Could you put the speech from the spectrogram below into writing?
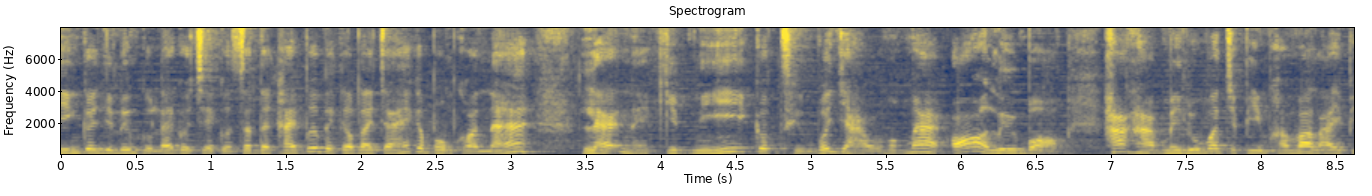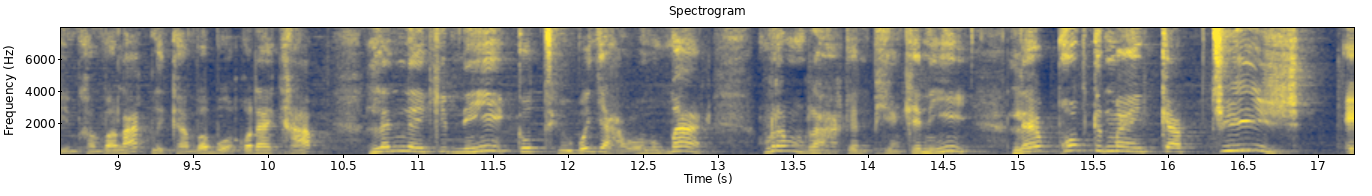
ริง ๆ ก็อย่าลืมกดไลค์กดแชร์กดซับสไครป์เพื่อเป็นกำลังใจให้กับผมก่อนนะและในคลิปนี้ก็ถือว่ายาวมากๆ อ้อลืมบอกถ้าหากไม่รู้ว่าจะพิมพ์คำว่าอะไรพิมพ์คำว่ารักหรือคำว่าบวกก็ได้ครับ และในคลิปนี้ก็ถือว่ายาวมากๆ ร่ำลากันเพียงแค่นี้ แล้วพบกันใหม่กับทีเอ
